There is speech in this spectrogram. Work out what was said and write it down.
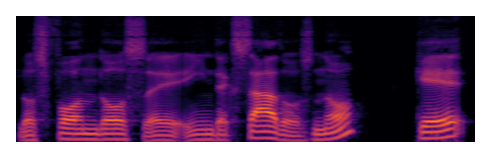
los fondos eh, indexados, ¿no? Que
